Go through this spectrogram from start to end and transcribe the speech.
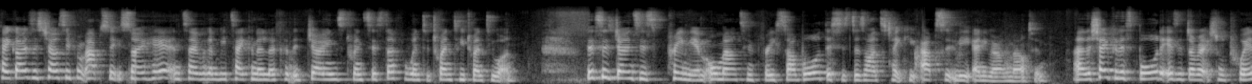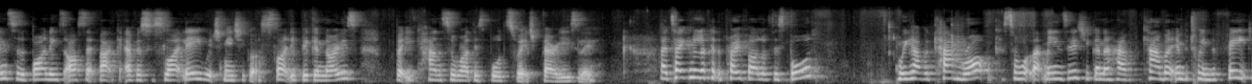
Hey guys, it's Chelsea from Absolute Snow here and today we're going to be taking a look at the Jones Twin Sister for winter 2021. This is Jones's premium all mountain freestyle board. This is designed to take you absolutely anywhere on the mountain. Uh, the shape of this board is a directional twin, so the bindings are set back ever so slightly, which means you've got a slightly bigger nose, but you can still ride this board switch very easily. Uh, taking a look at the profile of this board, we have a CamRock, so what that means is you're going to have camber in between the feet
